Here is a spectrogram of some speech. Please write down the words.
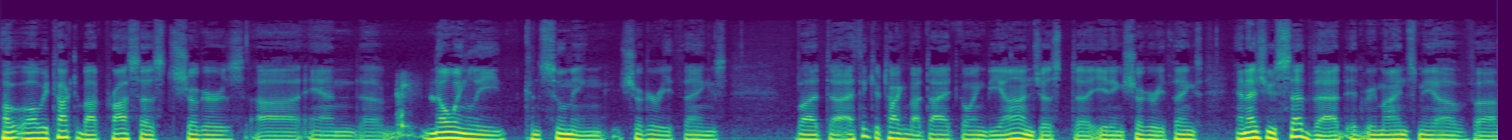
Well, well we talked about processed sugars uh, and uh, knowingly consuming sugary things, but uh, I think you're talking about diet going beyond just uh, eating sugary things. And as you said that, it reminds me of uh,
